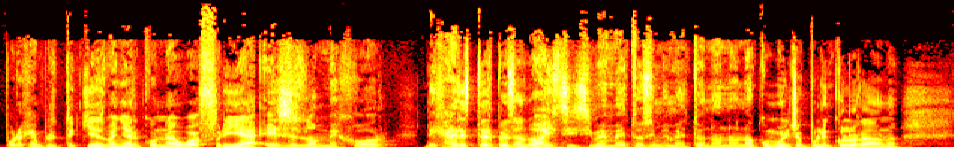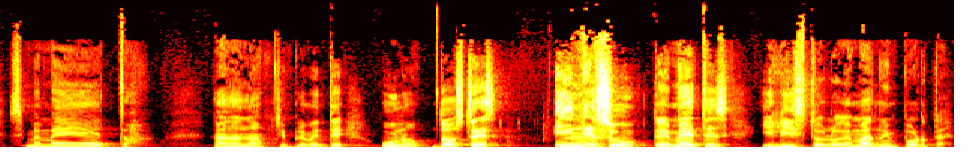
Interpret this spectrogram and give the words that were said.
Por ejemplo, te quieres bañar con agua fría, eso es lo mejor. Dejar de estar pensando, ay, sí, sí me meto, sí me meto. No, no, no, como el chapulín colorado, ¿no? Sí me meto. No, no, no. Simplemente uno, dos, tres. Ingesu. Te metes y listo. Lo demás no importa.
